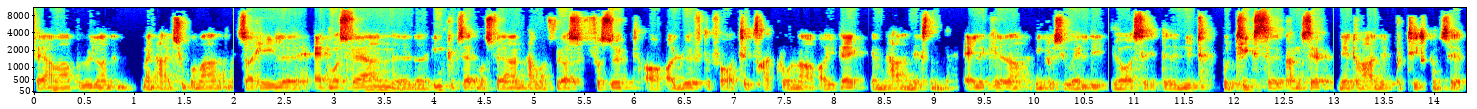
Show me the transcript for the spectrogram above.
færre varer på hylderne, end man har i supermarkederne. Så hele atmosfæren, eller indkøbsatmosfæren, har man selvfølgelig også forsøgt at, at løfte for at tiltrække kunder, og i dag jamen, har næsten alle kæder, inklusive Aldi, jo også et uh, nyt butikskoncept. Netto har et nyt butikskoncept,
